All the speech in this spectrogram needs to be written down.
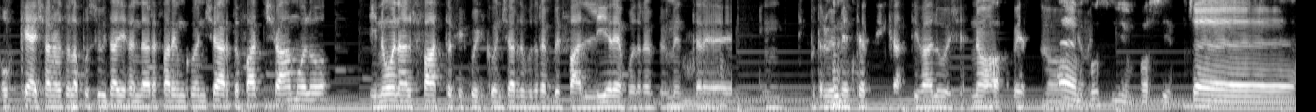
ok, ci hanno dato la possibilità di andare a fare un concerto, facciamolo, e non al fatto che quel concerto potrebbe fallire, potrebbe mettere in, potrebbe metterti in cattiva luce. No, questo... Eh, un po' sì, un po' sì. Cioè,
